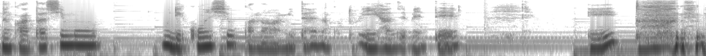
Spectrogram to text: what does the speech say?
なんか私ももう離婚しようかな、みたいなことを言い始めて、え？ー、と思ってです。ね、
